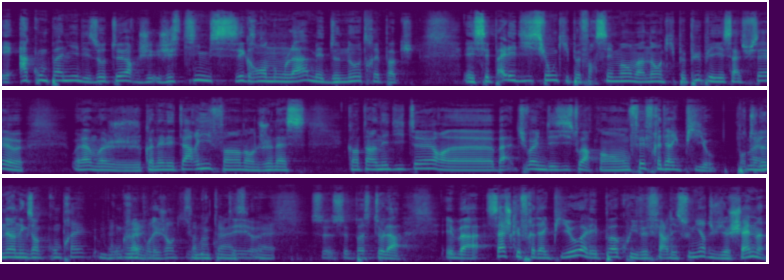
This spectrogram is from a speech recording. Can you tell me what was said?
et accompagner des auteurs que j'estime ces grands noms-là, mais de notre époque. Et c'est pas l'édition qui peut forcément maintenant, qui peut plus payer ça. Tu sais, euh, voilà, moi, je connais les tarifs hein, dans le jeunesse. Quand t'as un éditeur, euh, bah, tu vois, une des histoires, quand on fait Frédéric Pillot, pour te Ouais. donner un exemple concret, Ouais. concret pour les gens qui Ça vont écouter euh, ouais. ce, ce poste-là. Et bah, sache que Frédéric Pillot, à l'époque où il veut faire les souvenirs du vieux chêne,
